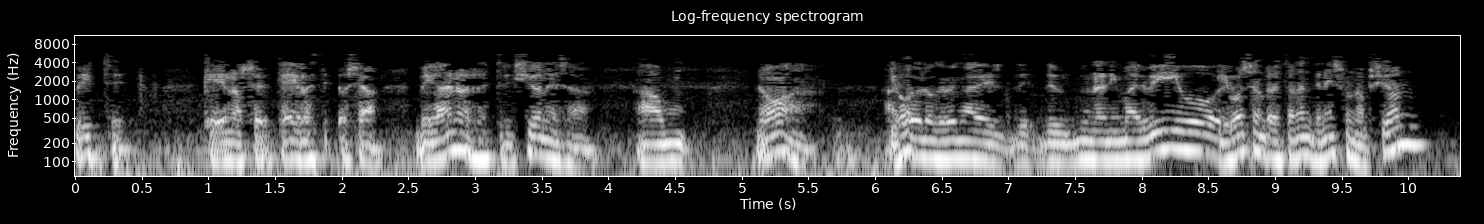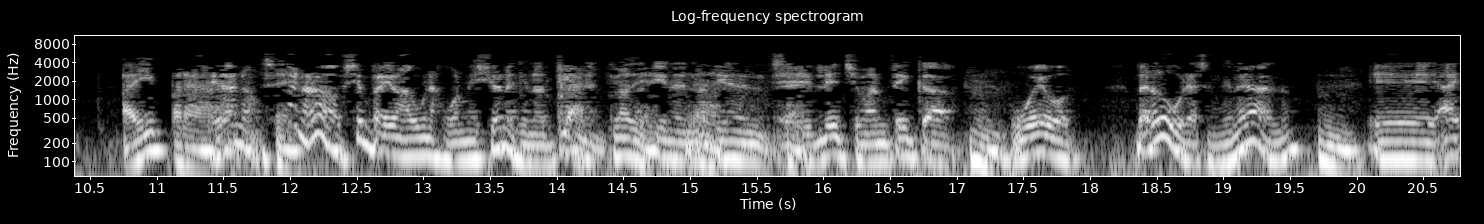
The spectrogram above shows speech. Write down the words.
¿Viste? Que no sé, que hay o sea, vegano es restricciones a, a un- ¿no? A, a todo lo que venga de, de- de un animal vivo. ¿Y vos en restaurante tenés una opción ahí para... ¿Vegano? Sí. Bueno, no, siempre hay algunas guarniciones que no Claro, tienen. no tienen, no no, tienen sí. eh, leche, manteca, Mm. huevos, verduras en general, ¿no? Mm. Eh, hay,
